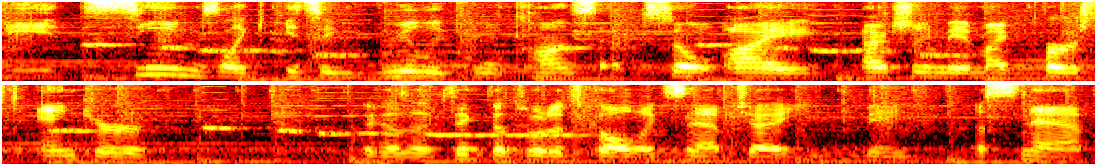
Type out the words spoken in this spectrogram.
It seems like it's a really cool concept. So I actually made my first anchor because I think that's what it's called, like Snapchat. You made a snap.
